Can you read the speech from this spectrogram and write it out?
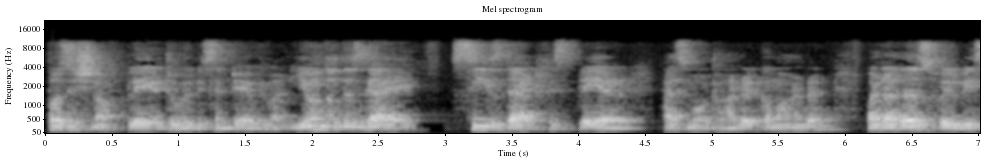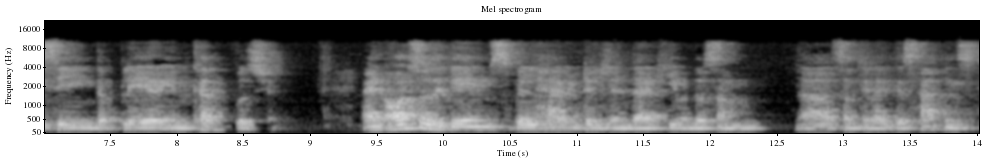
position of player 2 will be sent to everyone. Even though this guy sees that his player has moved to 100 comma 100 but others will be seeing the player in correct position. And also the games will have intelligence that even though some uh, something like this happens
